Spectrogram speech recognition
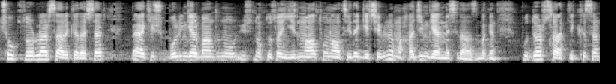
Çok zorlarsa arkadaşlar belki şu Bollinger bandının üst noktası 26-16'yı da geçebilir ama hacim gelmesi lazım. Bakın bu 4 saatlik kısım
